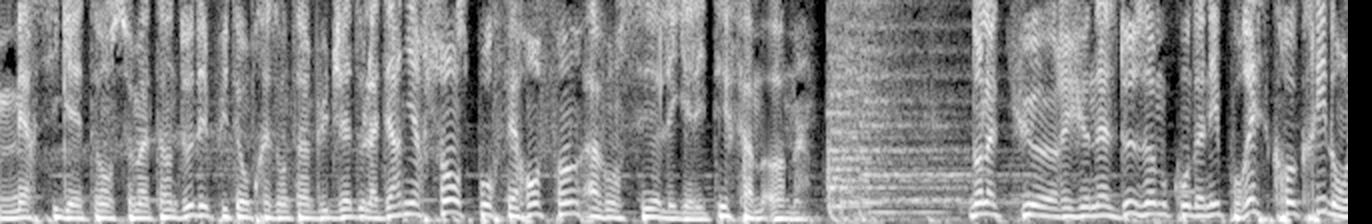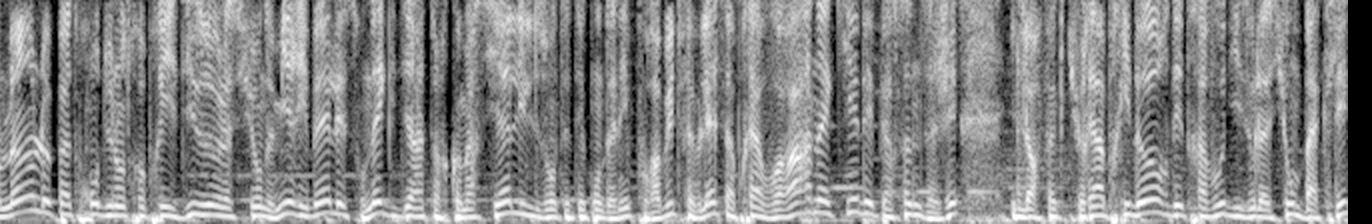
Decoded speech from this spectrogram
Merci Gaëtan. Ce matin, deux députés ont présenté un budget de la dernière chance pour faire enfin avancer l'égalité femmes-hommes. Dans l'actu euh, régional, deux hommes condamnés pour escroquerie dans l'un, le patron d'une entreprise d'isolation de Miribel et son ex-directeur commercial. Ils ont été condamnés pour abus de faiblesse après avoir arnaqué des personnes âgées. Ils leur facturaient à prix d'or des travaux d'isolation bâclés.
